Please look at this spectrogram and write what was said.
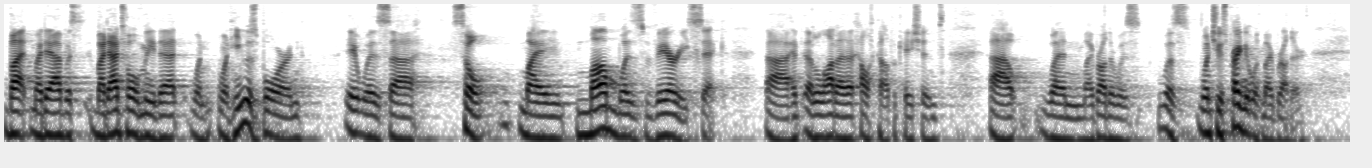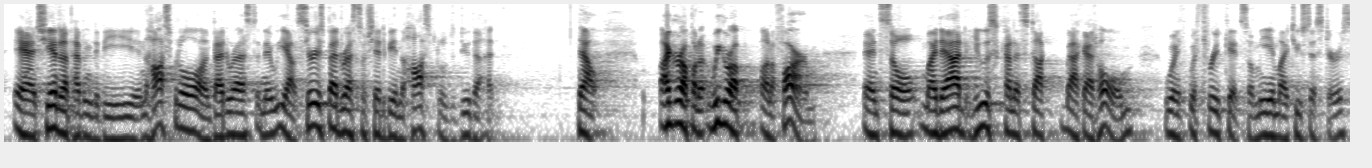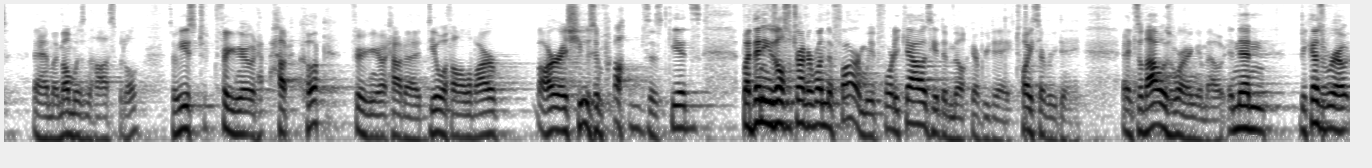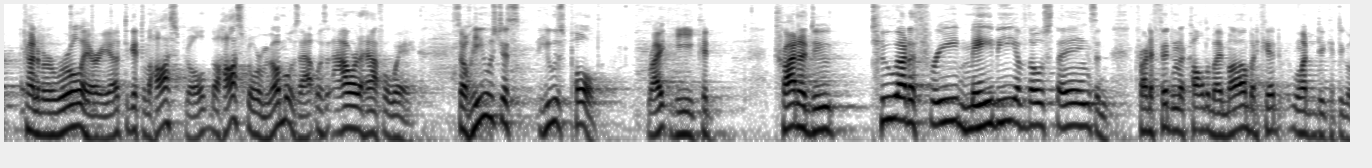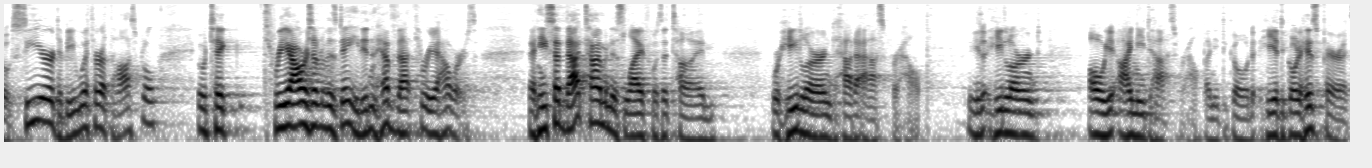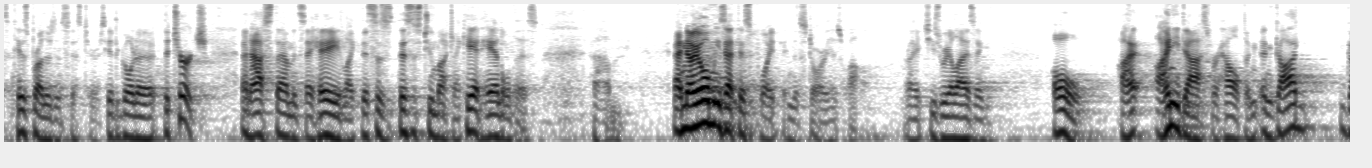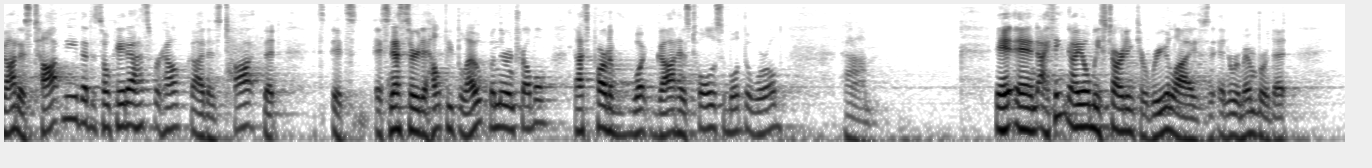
but my dad was. My dad told me that when, when he was born, it was uh, so. My mom was very sick, uh, had, had, a lot of health complications uh, when my brother was was when she was pregnant with my brother. And she ended up having to be in the hospital on bed rest, and they, yeah, serious bed rest, so she had to be in the hospital to do that. Now, I grew up on a, we grew up on a farm, and so my dad, he was kind of stuck back at home with, with three kids, so me and my two sisters, and my mom was in the hospital. So he was figuring out how to cook, figuring out how to deal with all of our our issues and problems as kids. But then he was also trying to run the farm. We had 40 cows he had to milk every day, twice every day. And so that was wearing him out. And then because we're out kind of in a rural area to get to the hospital, the hospital where my mom was at was an hour and a half away. So he was just, he was pulled, right? He could try to do two out of three, maybe, of those things and try to fit in a call to my mom. But if he had, wanted to get to go see her, to be with her at the hospital, it would take three hours out of his day. He didn't have that three hours. And he said that time in his life was a time where he learned how to ask for help. He, he learned, oh, I need to ask for help. I need to go to, he had to go to his parents and his brothers and sisters. He had to go to the church and ask them and say, hey, like, this is, this is too much. I can't handle this. Um, and Naomi's at this point in the story as well, right? She's realizing, oh, I, I need to ask for help. And, and God, God has taught me that it's okay to ask for help. God has taught that it's, it's, it's necessary to help people out when they're in trouble. That's part of what God has told us about the world. Um, and, I think Naomi's starting to realize and remember that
